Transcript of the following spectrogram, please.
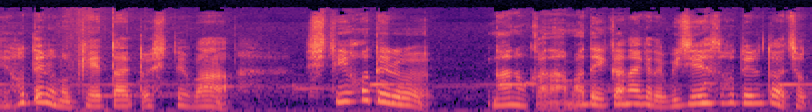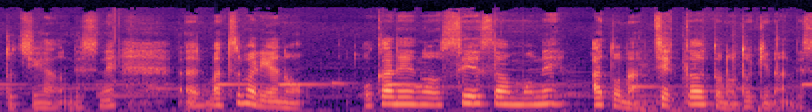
えホテルの形態としてはシティホテルなのかな？まだ行かないけどビジネスホテルとはちょっと違うんですね。まあ、つまりあのお金の生産もね後なチェックアウトの時なんです。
